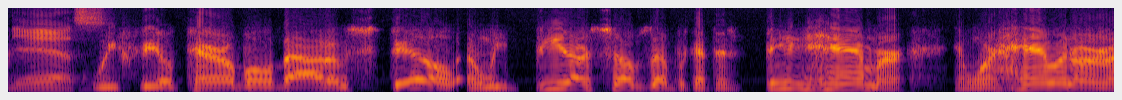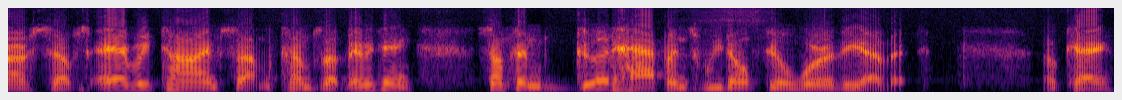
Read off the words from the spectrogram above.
Yes. We feel terrible about them still, and we beat ourselves up. We got this big hammer, and we're hammering on ourselves every time something comes up. Everything, something good happens, we don't feel worthy of it. Okay,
